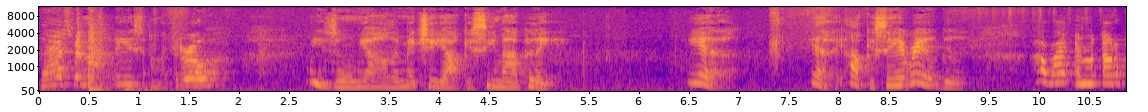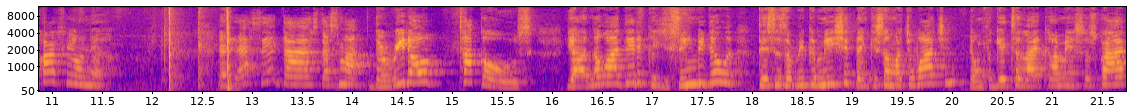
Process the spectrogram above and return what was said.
Last but not least i'm gonna throw let me zoom y'all and make sure y'all can see my plate. Yeah. Yeah y'all can see it real good. All right i'm gonna throw the parsley on there and that's it guys that's my dorito tacos Y'all know I did it because you seen me do it. This is Arika Misha. Thank you so much for watching. Don't forget to like, comment, subscribe.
